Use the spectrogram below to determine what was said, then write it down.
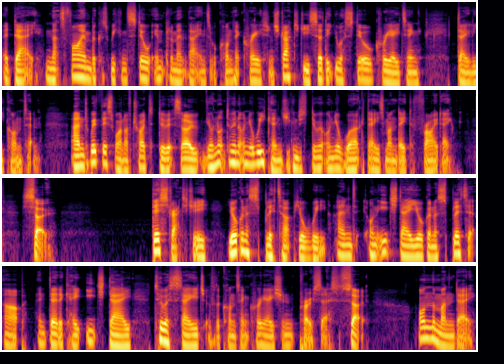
a day. And that's fine because we can still implement that into a content creation strategy so that you are still creating daily content. And with this one, I've tried to do it so you're not doing it on your weekends, you can just do it on your work days, Monday to Friday. So, this strategy, you're going to split up your week, and on each day, you're going to split it up and dedicate each day to a stage of the content creation process. So, on the Monday,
